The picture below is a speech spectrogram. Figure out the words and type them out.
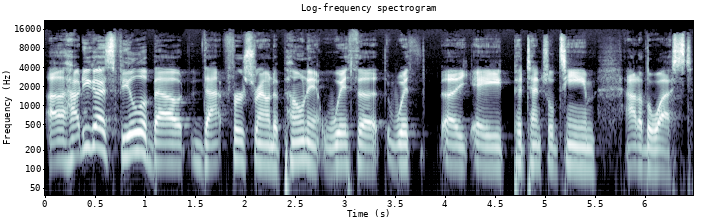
Uh, how do you guys feel about that first round opponent with a with a, a potential team out of the West?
